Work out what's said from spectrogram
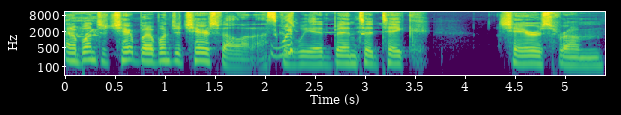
and a bunch of chair, but a bunch of chairs fell on us because we had been to take chairs from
